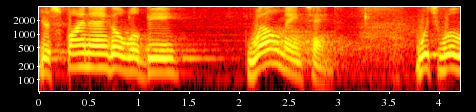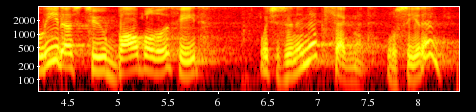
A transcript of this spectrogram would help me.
your spine angle will be well maintained, which will lead us to ball below the feet, which is in the next segment. We'll see you then.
